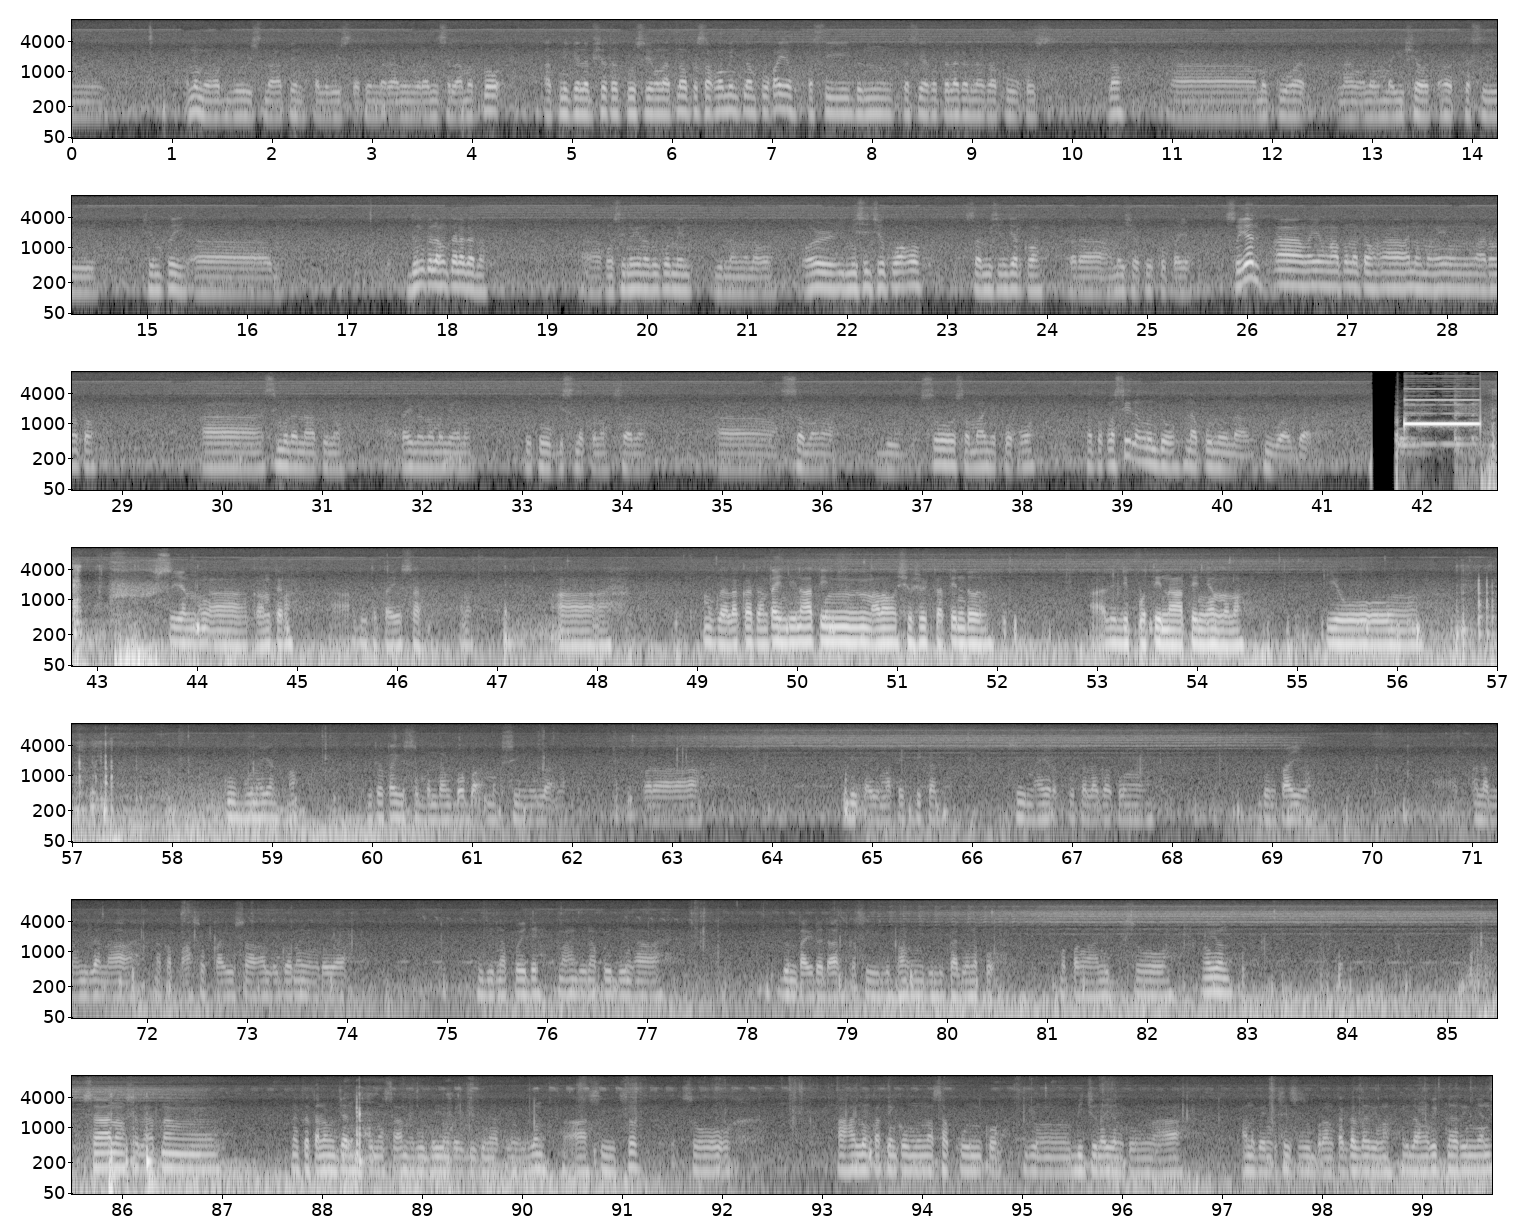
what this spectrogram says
ano mga viewers natin followers natin maraming maraming salamat po. At mega love shoutout po sa yung lahat no? Sa comment lang po kayo kasi doon kasi ako talaga nakapokus no? Na magkuha ng anong may shout out kasi syempre uh, doon ko lang talaga no? Ah, kung sino yung nagko-comment yun lang ano ko or i-message po ako sa messenger ko para may shout out ko kayo. So yan ah, ngayong hapon na to ah, ano ngayong araw na to ah, simulan natin no? Tayo na naman yung ano tutugis na po no? Sa ano, ah, sa mga lugo so samahan niyo po ako. Natuklasin ang mundo na puno ng hiwaga. So yan mga counter. Ah, dito tayo sa ano, ah, maglalakad tayo. Hindi natin ano, susurkatin doon. Ah, liliputin natin yan ano, yung kubo na yan no? dito tayo sa bandang baba magsimula no? para hindi tayo matektikan kasi mahirap po talaga kung doon tayo alam na nila na nakapasok tayo sa lugar na yun kaya hindi na pwede no? hindi na pwede na doon tayo dadaan kasi lubhang delikado na po mapanganib so ngayon sa ano sa lahat ng nagtatanong dyan kung nasa amin ba yung kaibigan natin yun ah, si Sir so hahalongkatin ko muna sa phone ko yung video na yun kung ah, ano ba yun kasi sobrang tagal na rin no? ilang week na rin yan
